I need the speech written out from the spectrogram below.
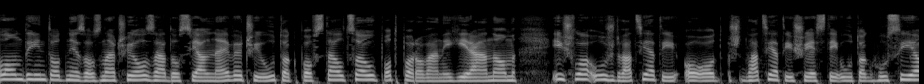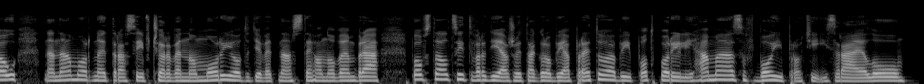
Londýn to dnes označil za dosiaľ najväčší útok povstalcov podporovaných Iránom. Išlo už 20. o 26. útok husijov na námorné trasy v Červenom mori od 19. novembra. Povstalci tvrdia, že tak robia preto, aby podporili Hamás v boji proti Izraelu.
